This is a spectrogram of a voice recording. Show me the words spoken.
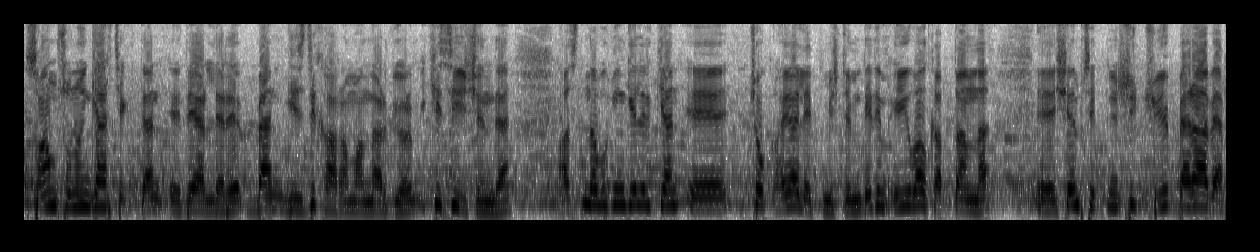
Samsun'un gerçekten e, değerleri ben gizli kahramanlar diyorum ikisi içinde. Aslında bugün gelirken e, çok hayal etmiştim. Dedim Eyval Kaptan'la e, Şemsettin Sütçü'yü beraber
